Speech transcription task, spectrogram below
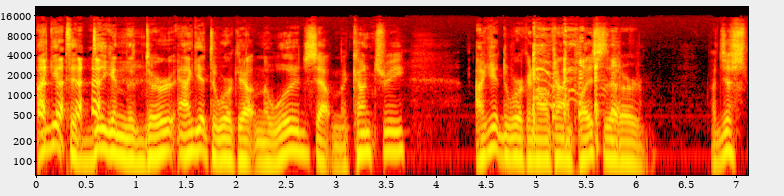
I get to dig in the dirt. I get to work out in the woods, out in the country. I get to work in all kind of places that are just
